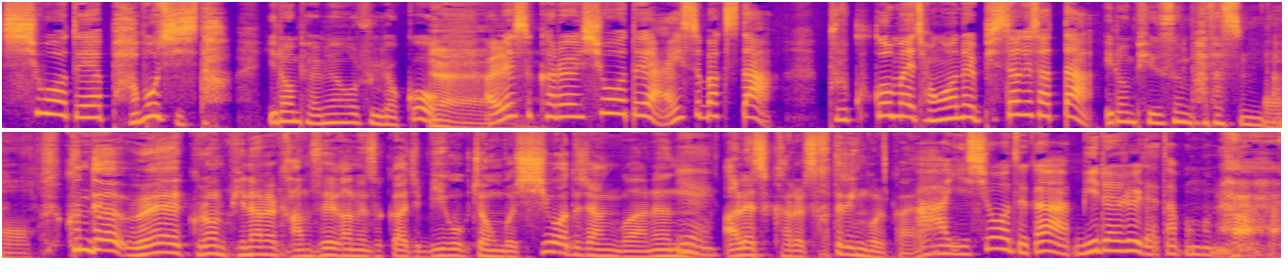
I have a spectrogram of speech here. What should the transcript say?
시워드의 바보 짓이다. 이런 별명을 불렸고 예. 알래스카를 시워드의 아이스박스다. 북극곰의 정원을 비싸게 샀다. 이런 비웃음을 받았습니다. 어, 근데 왜 그런 비난을 감수해 가면서까지 미국 정부 시워드 장관은 예. 알래스카를 사들인 걸까요? 아, 이 시워드가 미래를 내다본 겁니다.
